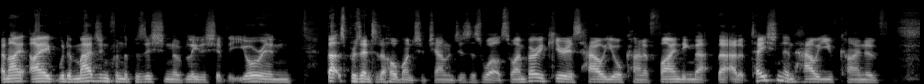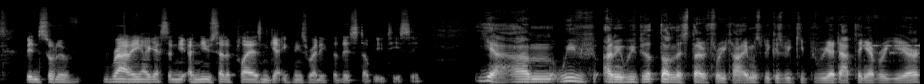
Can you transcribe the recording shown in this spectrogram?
and I, I, would imagine from the position of leadership that you're in, that's presented a whole bunch of challenges as well. So I'm very curious how you're kind of finding that that adaptation and how you've kind of been sort of rallying, I guess, a new, a new set of players and getting things ready for this WTC. Yeah, um, we've. I mean, we've done this now three times because we keep readapting every year.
